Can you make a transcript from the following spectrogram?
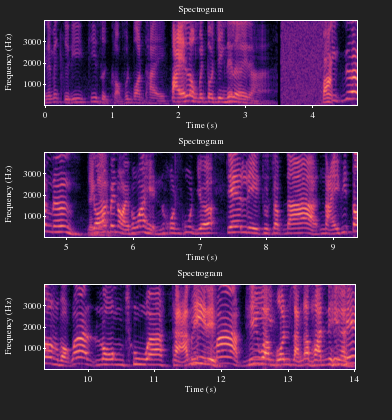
เนี่ยมันคือที่ที่สุดของฟุตบอลไทย ไปแล้วลงเป็นตัวจริงได้เลยเนี่ยอีกเรื่องหนึ่งยังไง ย้อนไปหน่อยเพราะว่าเห็นคนพูดเยอะ เจนลีกสุดสัปดาห์ ไหนพี่ต้องบอกว่าลงชัวร์ถามนี่ดิฟิตมากที่ว่าพลสังกพันธ์นี่พี่ไงพี่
